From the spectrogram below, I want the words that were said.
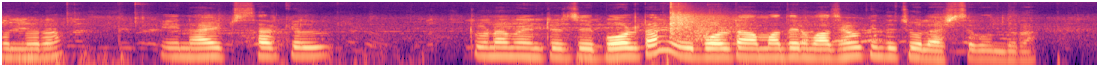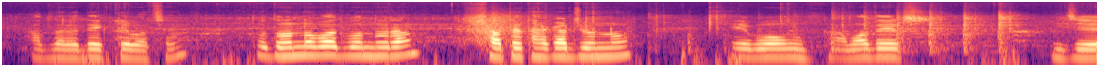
বন্ধুরা, এই নাইট সার্কেল টুর্নামেন্টের যে বলটা, এই বলটা আমাদের মাঝেও কিন্তু চলে আসছে বন্ধুরা। আপনারা দেখতে পাচ্ছেন। তো ধন্যবাদ বন্ধুরা সাথে থাকার জন্য এবং আমাদের যে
